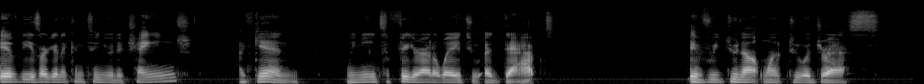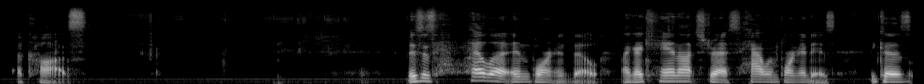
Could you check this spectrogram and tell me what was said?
if these are going to continue to change, again, we need to figure out a way to adapt if we do not want to address a cause. This is hella important though. Like, I cannot stress how important it is because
